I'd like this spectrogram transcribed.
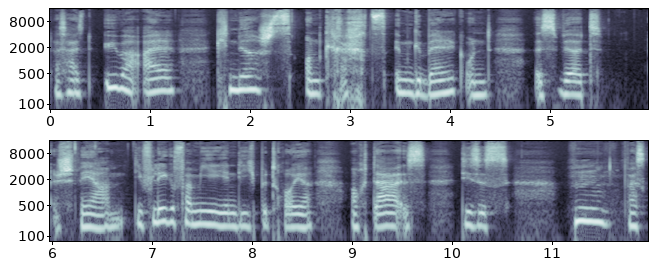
Das heißt, überall knirscht's und kracht's im Gebälk und es wird schwer. Die Pflegefamilien, die ich betreue, auch da ist dieses, hm, was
